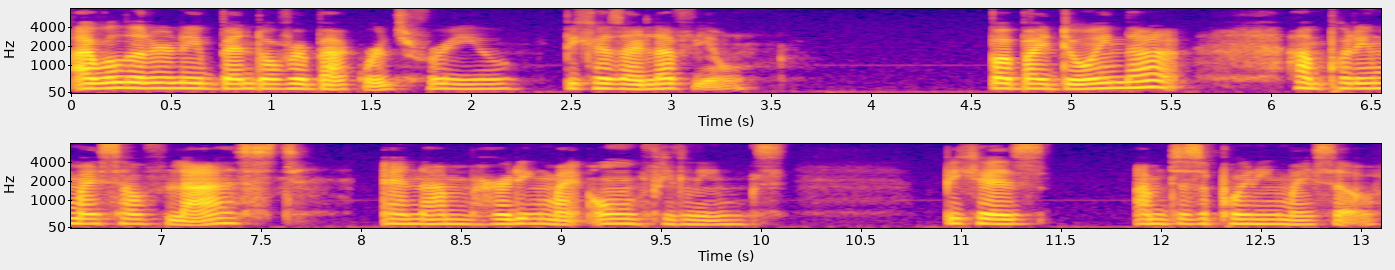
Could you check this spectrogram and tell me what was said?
I will literally bend over backwards for you because I love you. But by doing that, I'm putting myself last and I'm hurting my own feelings because I'm disappointing myself.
